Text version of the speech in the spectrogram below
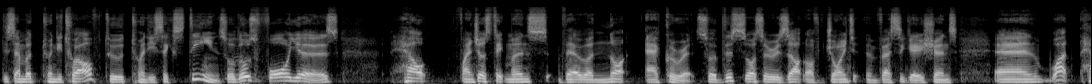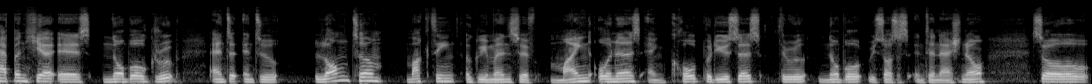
December 2012 to 2016. So those four years held financial statements that were not accurate. So this was a result of joint investigations. And what happened here is Noble Group entered into long-term marketing agreements with mine owners and coal producers through Noble Resources International. So,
